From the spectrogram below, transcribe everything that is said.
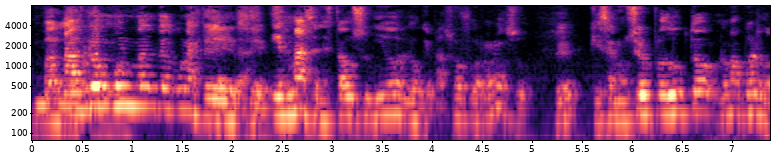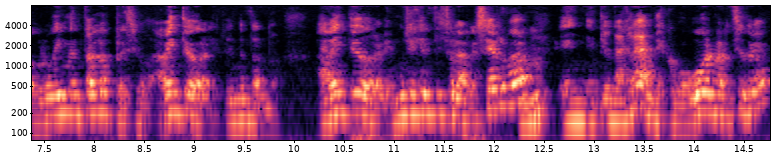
mal. Habló muy mal de algunas tiendas. sí, y es sí. más, en Estados Unidos lo que pasó fue horroroso. Que se anunció el producto, no me acuerdo, pero voy a inventar los precios. A 20 dólares, estoy inventando. A 20 dólares. Mucha gente hizo la reserva Ujú. en, en tiendas grandes como Walmart, etcétera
